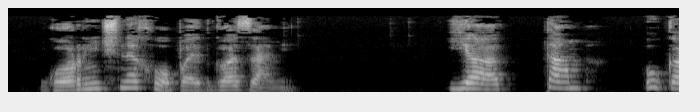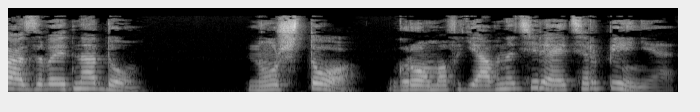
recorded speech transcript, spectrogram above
— горничная хлопает глазами. «Я там!» — указывает на дом. «Ну что?» Громов явно теряет терпение.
